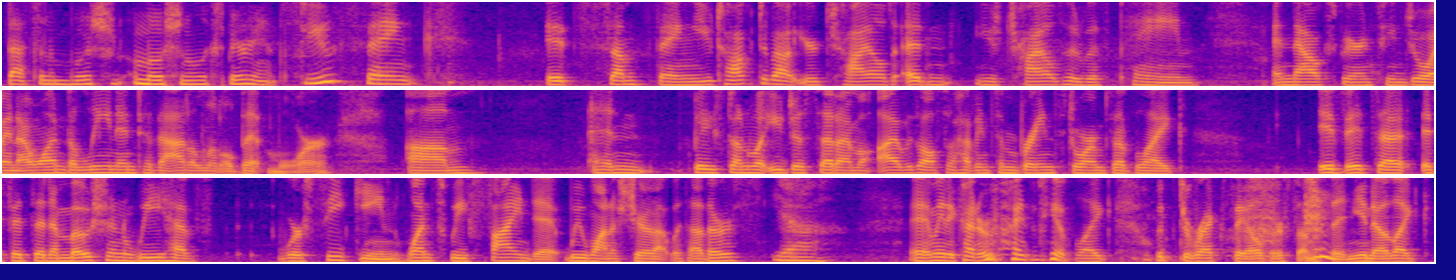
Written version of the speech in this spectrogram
That's an emotion, emotional experience. Do you think it's something you talked about your child and your childhood with pain and now experiencing joy and I wanted to lean into that a little bit more. Um and based on what you just said I'm I was also having some brainstorms of like if it's a if it's an emotion we have we're seeking once we find it we want to share that with others Yeah. I mean, it kind of reminds me of like with direct sales or something, you know, like,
